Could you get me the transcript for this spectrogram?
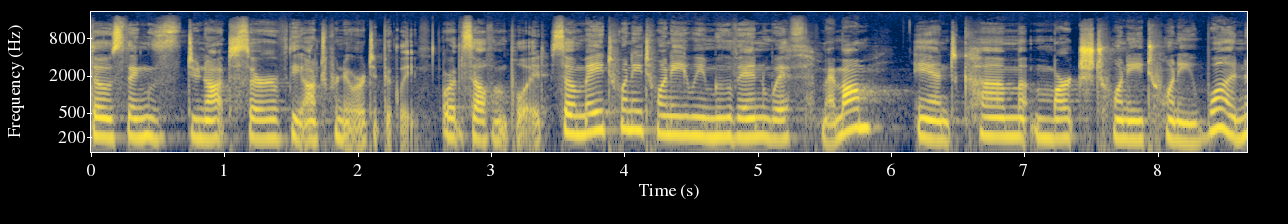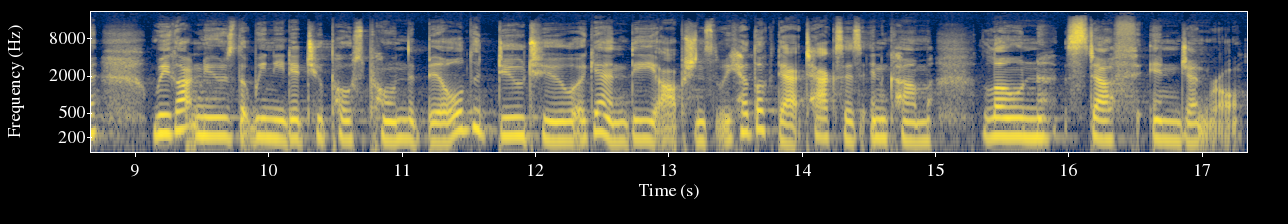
those things do not serve the entrepreneur typically or the self employed. So, May 2020, we move in with my mom, and come March 2021, we got news that we needed to postpone the build due to, again, the options that we had looked at taxes, income, loan stuff in general.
